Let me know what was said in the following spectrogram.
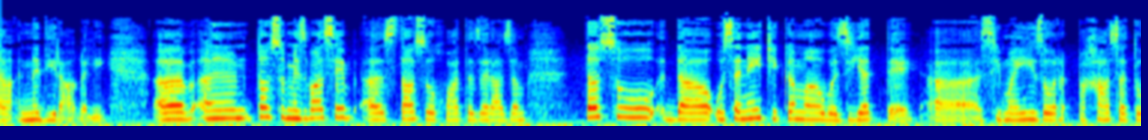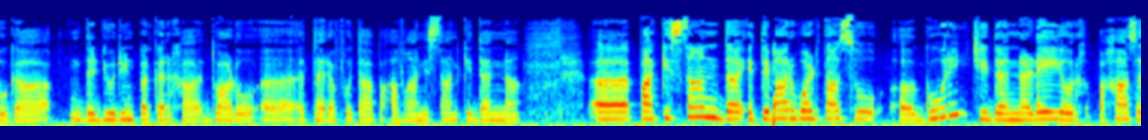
ته نه دی راغلي تاسو مزوال صاحب تاسو خواته زر اعظم تاسو د اوسنۍ چې کوم وضعیت ته سیمایز او په خاصه توګه د ډیورین په کرخه دواړو طرفو ته په افغانستان کې دنه پاکستان د اعتبار وړ تاسو ګوري چې د نړۍ او په خاصه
